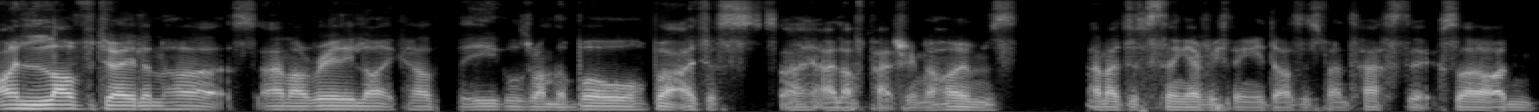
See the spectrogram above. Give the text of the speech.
I love Jalen Hurts and I really like how the Eagles run the ball, but I just I, I love Patrick Mahomes and I just think everything he does is fantastic. So I'm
